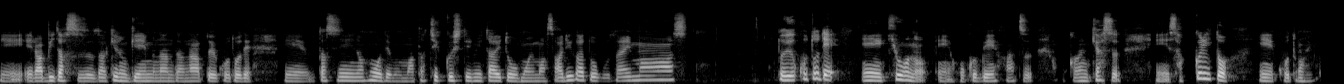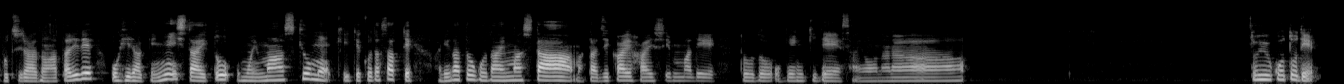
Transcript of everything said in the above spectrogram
えー、選び出すだけのゲームなんだなということで、えー、私の方でもまたチェックしてみたいと思います。ありがとうございます。ということで、えー、今日の、えー、北米発オカンキャス、えー、さっくりと、えここちらのあたりでお開きにしたいと思います。今日も聞いてくださってありがとうございました。また次回配信までどうぞお元気でさようなら。ということで、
